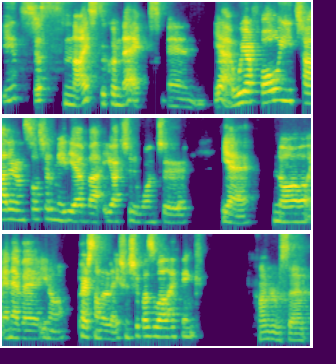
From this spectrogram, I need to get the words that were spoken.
it's just nice to connect, and yeah, we are following each other on social media, but you actually want to, yeah, know and have a you know personal relationship as well. I think. 100%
